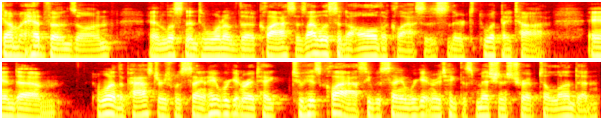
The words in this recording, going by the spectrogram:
got my headphones on and listening to one of the classes. I listened to all the classes, they're, what they taught. And um, one of the pastors was saying, Hey, we're getting ready to take to his class. He was saying, We're getting ready to take this missions trip to London.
